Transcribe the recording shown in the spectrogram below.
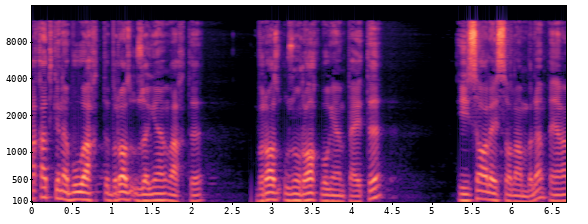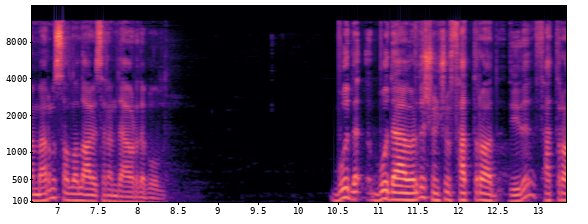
Faqatgina bu vaqtni biroz uzagan vaqti biroz uzunroq bo'lgan payti iso alayhissalom bilan payg'ambarimiz sollallohu alayhi vasallam davrida bo'ldi. Bu bu davrda shuning uchun fatro deydi. Fatro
